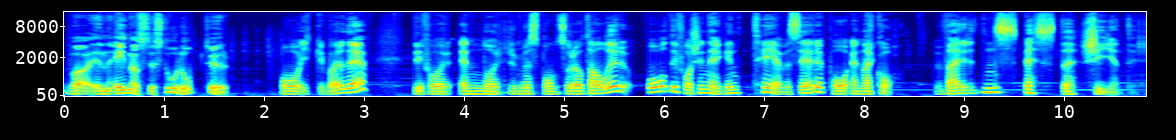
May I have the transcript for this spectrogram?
var en eneste stor opptur. Og ikke bare det, de får enorme sponsoravtaler, og de får sin egen TV-serie på NRK. Verdens beste skijenter.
